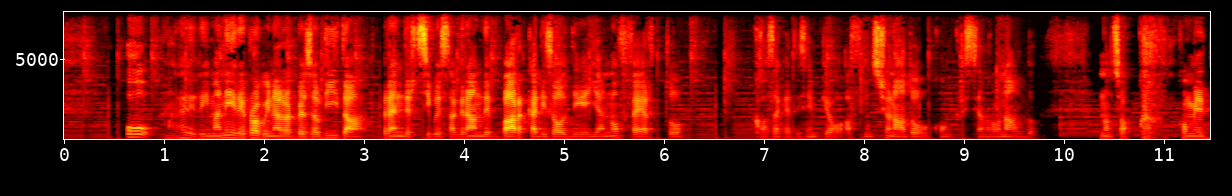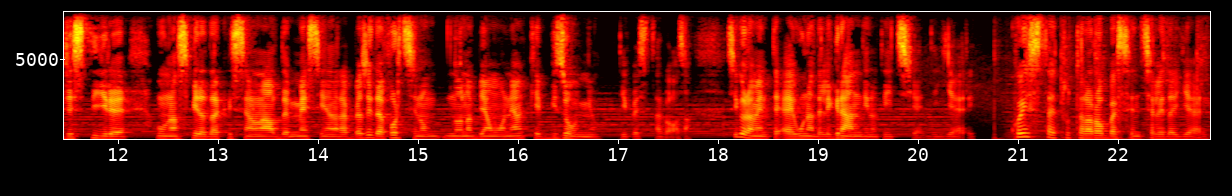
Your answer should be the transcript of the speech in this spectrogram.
o magari rimanere proprio in Arabia Saudita, prendersi questa grande barca di soldi che gli hanno offerto, cosa che ad esempio ha funzionato con Cristiano Ronaldo non so come gestire una sfida tra Cristiano Ronaldo e Messi in Arabia Saudita, forse non, non, abbiamo neanche bisogno di questa cosa. Sicuramente è una delle grandi notizie di ieri. Questa è tutta la roba essenziale da ieri,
